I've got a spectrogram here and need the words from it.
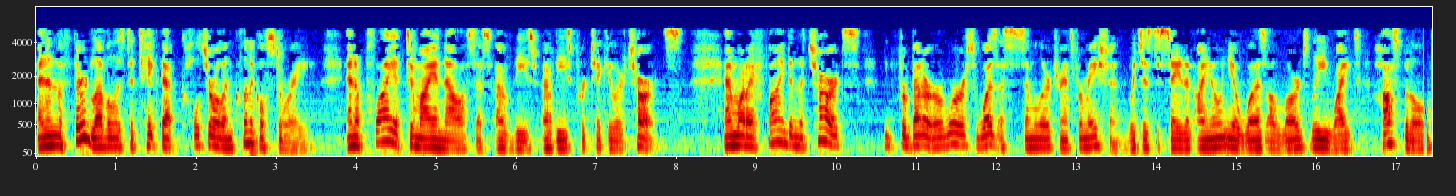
And then the third level is to take that cultural and clinical story and apply it to my analysis of these of these particular charts. And what I find in the charts, for better or worse, was a similar transformation, which is to say that Ionia was a largely white hospital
